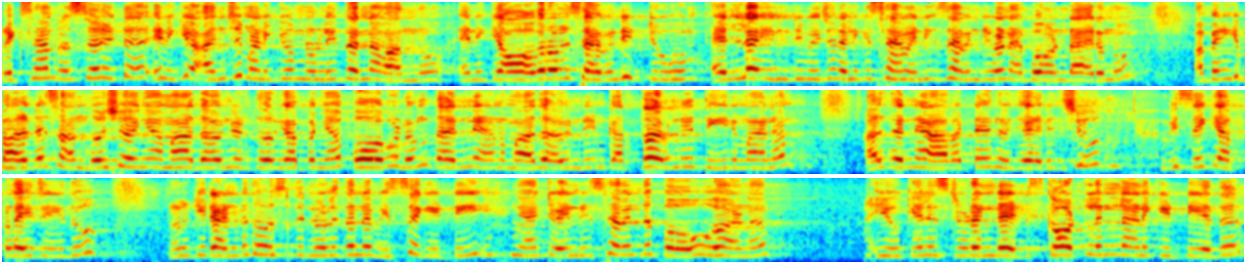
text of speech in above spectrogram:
എക്സാം റിസൾട്ട് എനിക്ക് അഞ്ച് മണിക്കൂറിനുള്ളിൽ തന്നെ വന്നു. എനിക്ക് ഓവറോൾ സെവന്റി ടൂവും എല്ലാ ഇൻഡിവിജ്വൽ എനിക്ക് സെവന്റി സെവന്റി വൺ എബോ ഉണ്ടായിരുന്നു. അപ്പോൾ എനിക്ക് വളരെ സന്തോഷമായി ഞാൻ മാതാവിന്റെ അടുത്ത് പറഞ്ഞു അപ്പോൾ ഞാൻ പോകണം തന്നെയാണ് മാതാവിന്റെയും കർത്താവിന്റെയും തീരുമാനം. അത് തന്നെ ആവട്ടെ എന്ന് വിചാരിച്ചു. വിസയ്ക്ക് അപ്ലൈ ചെയ്തു. എനിക്ക് രണ്ട് ദിവസത്തിനുള്ളിൽ തന്നെ വിസ കിട്ടി. ഞാൻ ട്വന്റി സെവൻത്ത് പോവുകയാണ്. യു കെയിലെ സ്റ്റുഡന്റ് സ്കോട്ട്ലൻഡിലാണ് കിട്ടിയത്.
